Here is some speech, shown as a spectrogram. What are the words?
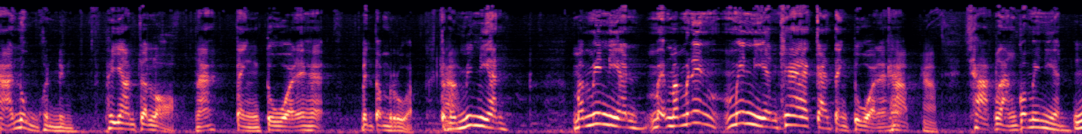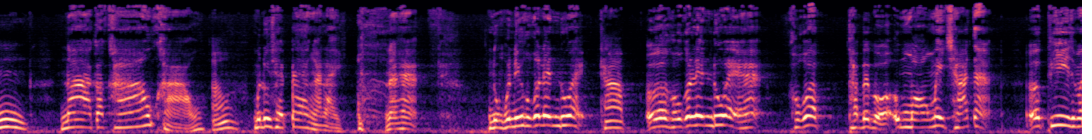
หาหนุ่มคนหนึ่ง พยายามจะหลอกนะ แต่งตัวนะฮะ เป็นตำรวจ แต่ครัมับนไม่เนียน มันไม่เนียนมันมันไม่ได้ไม่เนียนแค่การแต่งตัวนะคฮะรับครับ ฉากหลังก็ไม่เนียน อืม หน้าก็ขาวขาวเอ้า ไม่รู้ใช้แป้งอะไร นะฮะหนุ่มคนนี้เขาก็เล่นด้วย ครับ เออเขาก็เล่นด้วยฮะเขาก็ทำไปบอกว่าเออมองไม่ชัดอะเออพี่ทำไม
